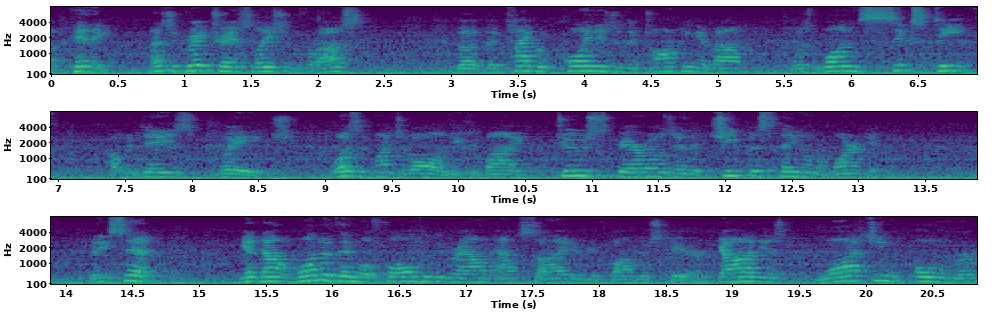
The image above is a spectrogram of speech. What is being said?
a penny? That's a great translation for us. The, the type of coinage that they're talking about was one sixteenth of a day's wage. Wasn't much at all, and you could buy two sparrows. They're the cheapest thing on the market. But he said, Yet not one of them will fall to the ground outside of your Father's care. God is watching over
